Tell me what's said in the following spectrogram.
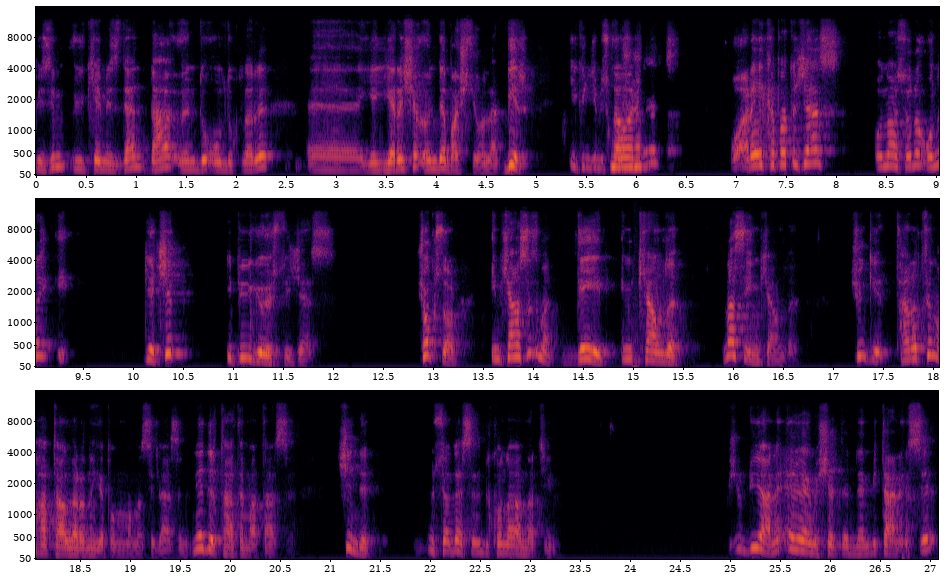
bizim ülkemizden daha önde oldukları e, yarışa önde başlıyorlar. Bir, ilk önce biz koşacağız. Doğru. O arayı kapatacağız. Ondan sonra onu geçip ipi göğüsleyeceğiz. Çok zor. İmkansız mı? Değil. imkanlı. Nasıl imkanlı? Çünkü tanıtım hatalarının yapılmaması lazım. Nedir tanıtım hatası? Şimdi müsaade ederseniz bir konu anlatayım. Şimdi dünyanın en önemli şirketlerinden bir tanesi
